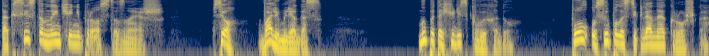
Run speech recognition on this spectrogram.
Таксистам нынче непросто, знаешь. Все, валим Легас». Мы потащились к выходу. Пол усыпала стеклянная крошка.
